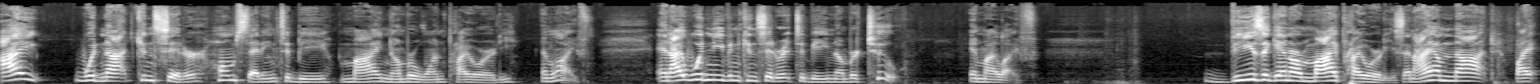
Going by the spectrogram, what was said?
I would not consider homesteading to be my number one priority in life. And I wouldn't even consider it to be number two in my life these again are my priorities, and I am not by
